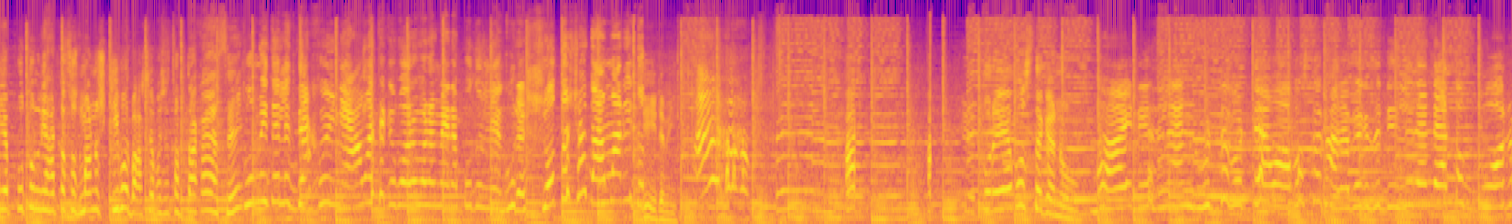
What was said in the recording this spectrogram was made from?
মাইয়া পুতুল নিয়ে হাঁটতেছস মানুষ কি বলবে? আশেপাশে সব টাকায় আছে? তুমি তাহলে দেখোই না আমার থেকে বড় বড় মেয়েরা পুতুল নিয়ে ঘুরে শত শত আমারই তো তোর এই অবস্থা কেন? ভাই ডিজনিল্যান্ড ঘুরতে ঘুরতে আমার অবস্থা খারাপ হয়ে গেছে। ডিজনিল্যান্ড এত বড়।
